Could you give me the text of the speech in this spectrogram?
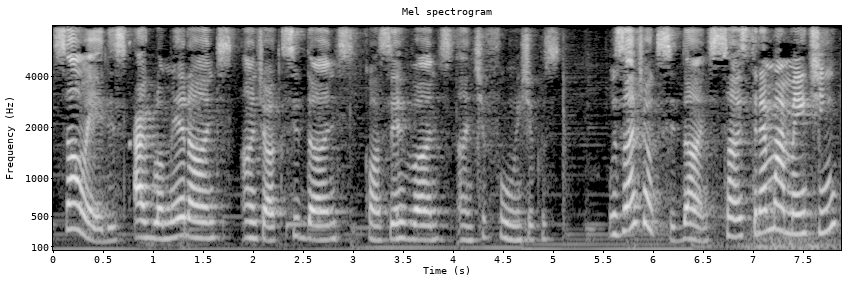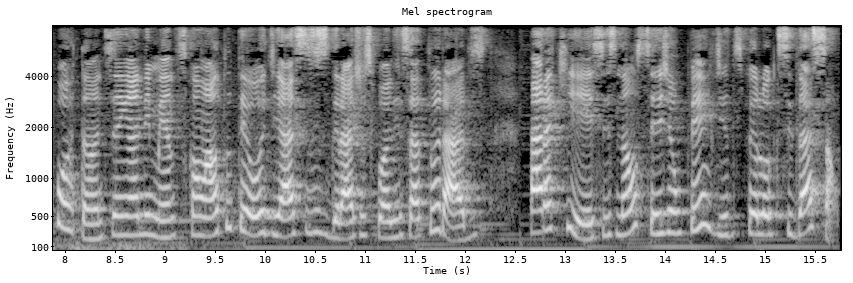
São eles aglomerantes, antioxidantes, conservantes, antifúngicos, os antioxidantes são extremamente importantes em alimentos com alto teor de ácidos graxos poliinsaturados para que esses não sejam perdidos pela oxidação.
